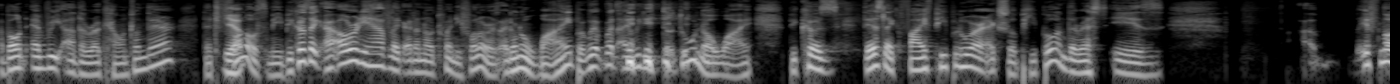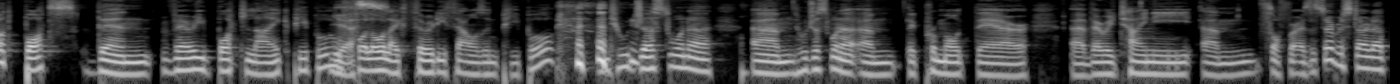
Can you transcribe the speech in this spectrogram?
about every other account on there that Yep. follows me because like I already have like I don't know twenty followers. I don't know why, but but I really do, do know why because there's like five people who are actual people, and the rest is, uh, if not bots, then very bot-like people who Yes. follow like thirty thousand people and who just wanna um, who just wanna um, like promote their a very tiny um, software as a service startup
